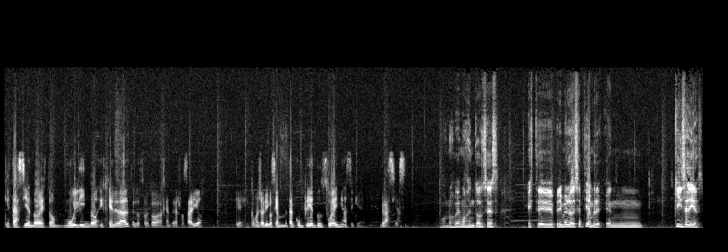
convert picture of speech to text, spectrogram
que está haciendo esto muy lindo en general, pero sobre todo a la gente de Rosario, que como yo digo siempre, me están cumpliendo un sueño, así que gracias. Bueno, nos vemos entonces este primero de septiembre, en 15 días.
